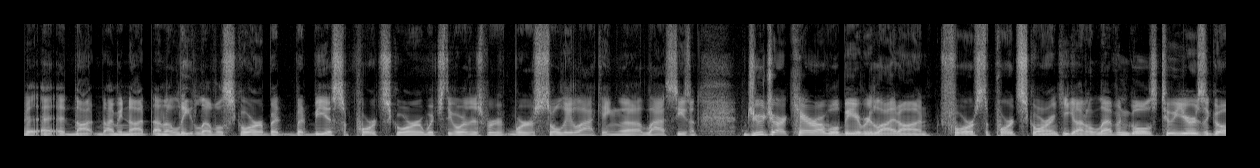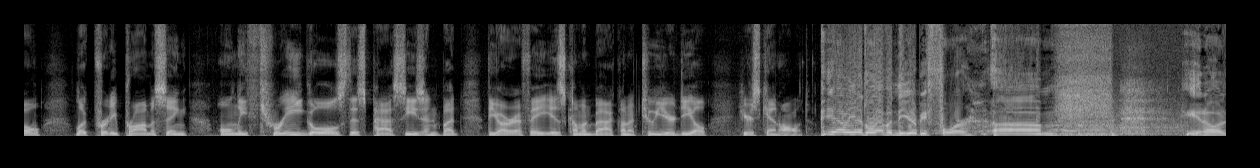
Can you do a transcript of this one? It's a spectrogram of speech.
Uh, uh, not, I mean, not an elite level scorer, but but be a support scorer, which the Oilers were, were solely lacking uh, last season. Jujhar Khaira will be relied on for support scoring. He got 11 goals two years ago, looked pretty promising. Only three goals this past season, but the RFA is coming back on a two year deal. Here's Ken Holland. Yeah, we had 11 the year before. Um, you know,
